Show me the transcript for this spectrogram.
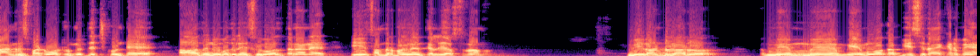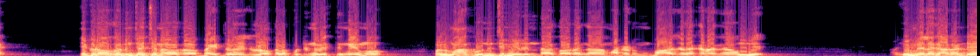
కాంగ్రెస్ పార్టీ ఓట్లు మీరు తెచ్చుకుంటే ఆదుని వదిలేసి వెళ్తానని ఈ సందర్భంగా నేను తెలియజేస్తున్నాను. మీరు అంటున్నారు మేము మేము ఒక బీసీ నాయకుడమే ఎక్కడో ఒక నుంచి వచ్చిన ఒక బయట లోకల్ పుట్టిన వ్యక్తి మేము. మళ్ళీ మా గురించి మీరు ఇంత గౌరవంగా మాట్లాడడం బాధాకరంగా ఉంది. ఎమ్మెల్యే గారంటే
